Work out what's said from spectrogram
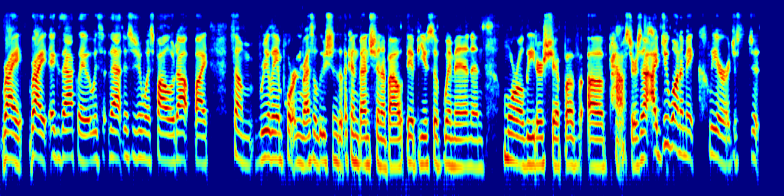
Right, right, exactly. It was that decision was followed up by some really important resolutions at the convention about the abuse of women and moral leadership of of pastors. And I, I do want to make clear, just to,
